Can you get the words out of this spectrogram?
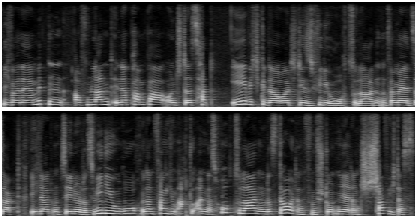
Ich war da ja mitten auf dem Land in der Pampa und das hat ewig gedauert, dieses Video hochzuladen. Und wenn man jetzt sagt, ich lade um 10 Uhr das Video hoch und dann fange ich um 8 Uhr an, das hochzuladen und das dauert dann 5 Stunden, ja, dann schaffe ich das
